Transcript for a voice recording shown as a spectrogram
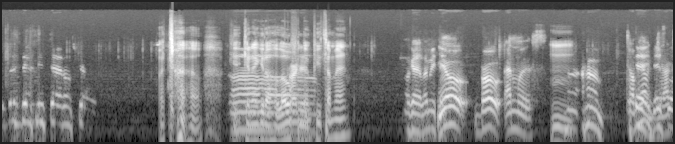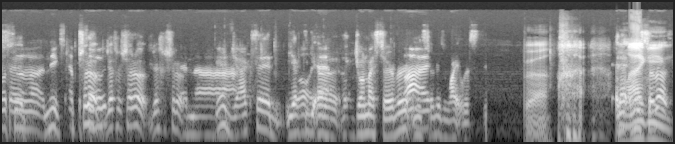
It's a Disney Channel show. What the hell? Can, can I get a hello from the Uh, pizza man? Okay, let me. Think. Yo, bro, endless. Hmm. Ahem. Tell me okay, how this Jack was said. uh, Nick's Shut up, episode, Jester, shut up, Jester, shut up. and You know, uh, Jack said you have oh, to get, yeah. uh, like join my server, and Bye. his server's whitelisted. Bruh. And I'm his server has,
